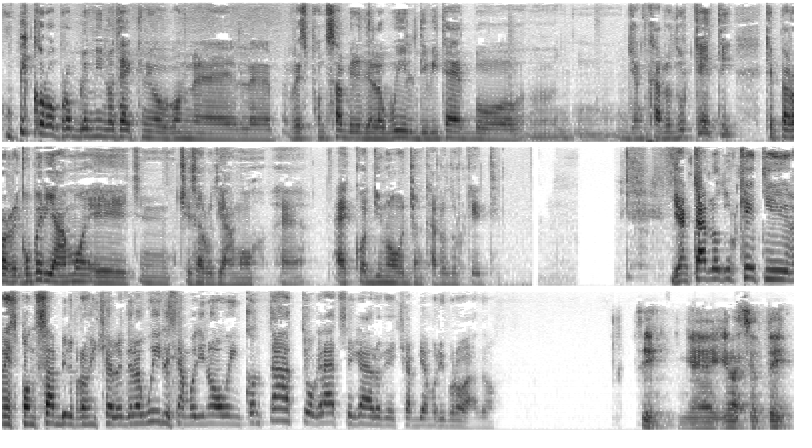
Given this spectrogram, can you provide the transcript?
Un piccolo problemino tecnico con eh, il responsabile della Will di Viterbo, eh, Giancarlo Turchetti, che però recuperiamo e mm, ci salutiamo. Ecco di nuovo Giancarlo Turchetti. Giancarlo Turchetti, responsabile provinciale della WIL, siamo di nuovo in contatto. Grazie caro che ci abbiamo riprovato. Sì, eh, grazie a te.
